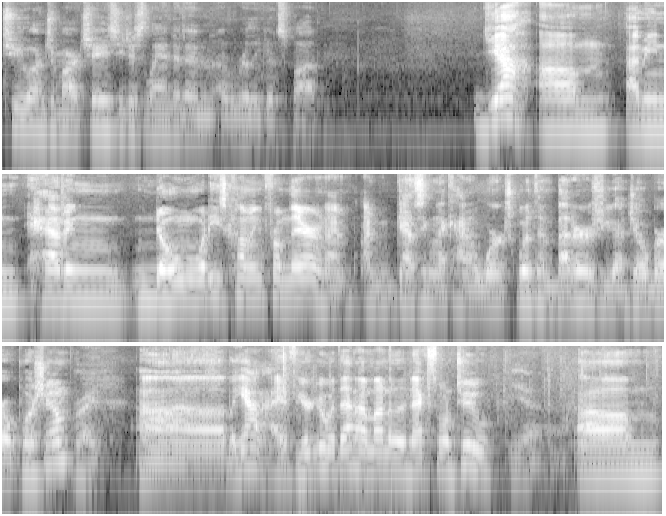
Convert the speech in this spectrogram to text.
two on Ja'Marr Chase. He just landed in a really good spot. Yeah, um, I mean, having known what he's coming from there, and I'm, I'm guessing that kind of works with him better as you got Joe Burrow pushing him. Right. Uh, but yeah, if you're good with that, I'm on to the next one too. Yeah. Um,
